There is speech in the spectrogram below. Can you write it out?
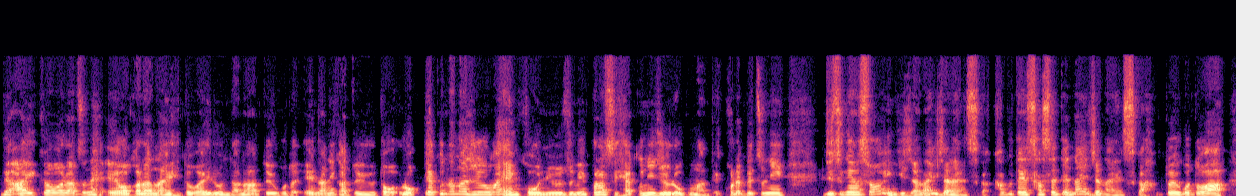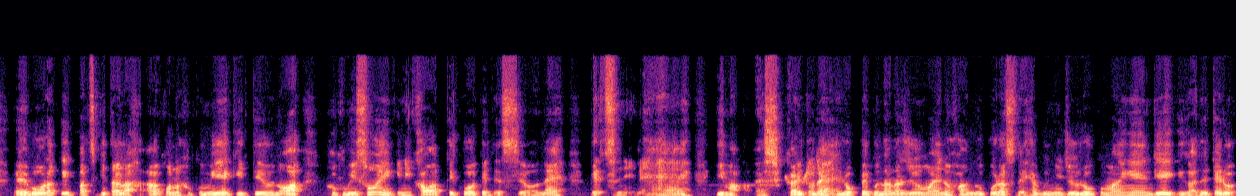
で、相変わらずね、えーわからない人がいるんだなということで、え何かというと、670万円購入済み、プラス126万で、これ別に実現損益じゃないじゃないですか。確定させてないじゃないですか。ということは、えー暴落一発来たら、あこの含み益っていうのは、含み損益に変わっていくわけですよね。別にね、今、しっかりとね、670万円のファングプラスで126万円利益が出てる、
